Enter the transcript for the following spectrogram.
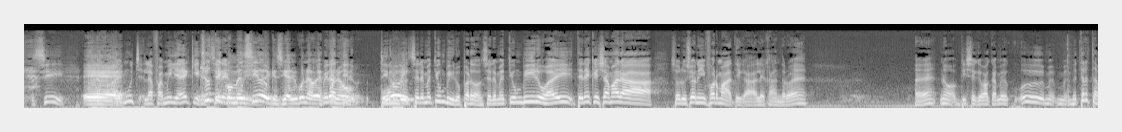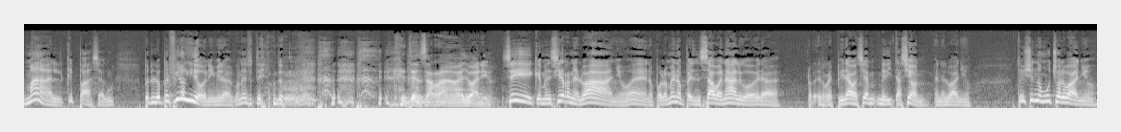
Sí. Eh, La- hay mucha- la familia X. Yo estoy seres convencido muy- de que si alguna vez Mirá, tiró- tiró- se le metió un virus, perdón, se le metió un virus ahí. Tenés que llamar a Soluciones Informáticas, Alejandro, ¿eh? ¿Eh? No, dice que va a cambiar. Uy, me, me- me trata mal, ¿qué pasa? Pero lo prefiero a Guidoni, mira, con eso te. Que te encerraron en el baño. Sí, que me encierra en el baño, bueno, por lo menos pensaba en algo, era re- respiraba, hacía meditación en el baño. Estoy yendo mucho al baño.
